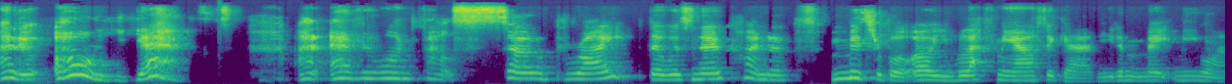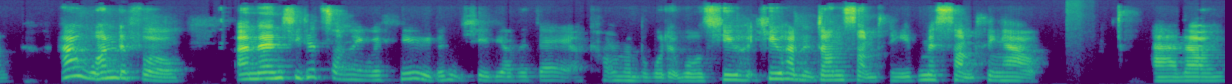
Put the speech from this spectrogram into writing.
And oh, yes. And everyone felt so bright. There was no kind of miserable, oh, you've left me out again. You didn't make me one. How wonderful. And then she did something with Hugh, didn't she, the other day? I can't remember what it was. Hugh, Hugh hadn't done something, he'd missed something out. And, um,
